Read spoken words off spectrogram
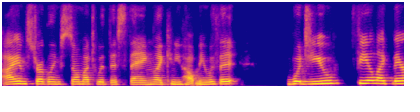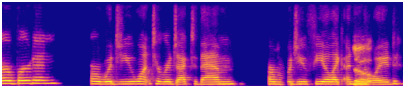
i am struggling so much with this thing. Like can you help me with it? Would you feel like they're a burden or would you want to reject them or would you feel like annoyed? so,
